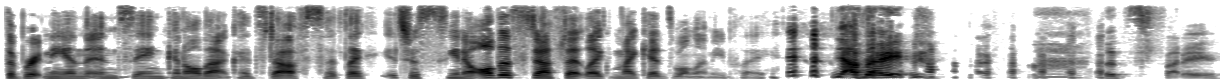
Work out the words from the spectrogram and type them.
the Britney and the NSYNC and all that good stuff. So it's like it's just you know all this stuff that like my kids won't let me play. yeah, right. That's funny.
